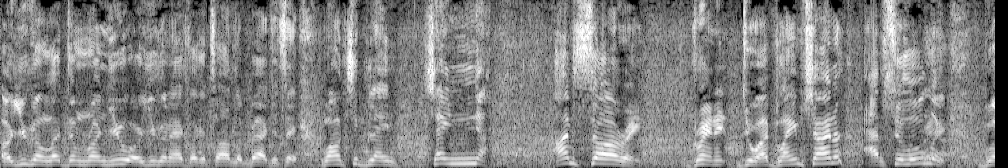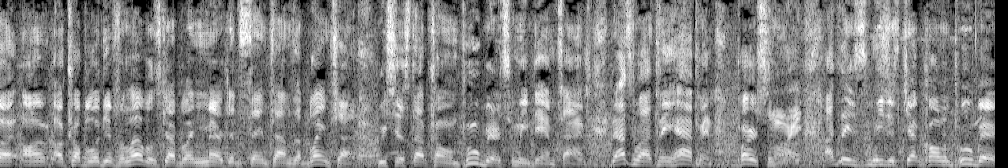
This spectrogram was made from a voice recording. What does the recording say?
Are you gonna let them run you, or are you gonna act like a toddler back and say, "Why don't you blame China?" I'm sorry. Granted, do I blame China? Absolutely. But on a couple of different levels. Got to blame America at the same time as I blame China. We should stop calling Pooh Bear too many damn times. That's what I think happened, personally. I think we just kept calling Pooh Bear,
